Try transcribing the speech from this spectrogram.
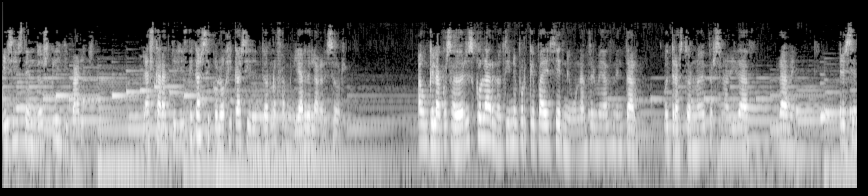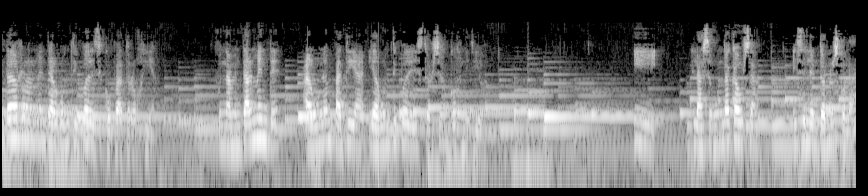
existen dos principales, las características psicológicas y el entorno familiar del agresor. Aunque el acosador escolar no tiene por qué padecer ninguna enfermedad mental o trastorno de personalidad grave, presenta normalmente algún tipo de psicopatología, fundamentalmente alguna empatía y algún tipo de distorsión cognitiva. La segunda causa es el entorno escolar.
